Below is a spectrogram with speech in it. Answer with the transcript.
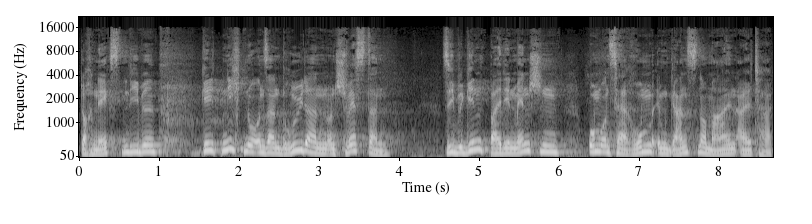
Doch Nächstenliebe gilt nicht nur unseren Brüdern und Schwestern. Sie beginnt bei den Menschen um uns herum im ganz normalen Alltag.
